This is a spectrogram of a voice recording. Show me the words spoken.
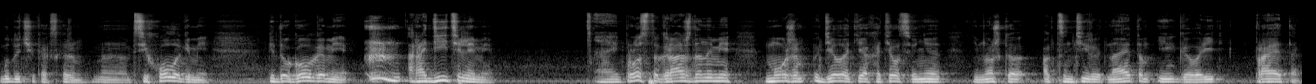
будучи, как скажем, э, психологами, педагогами, родителями и просто гражданами можем делать, я хотел сегодня немножко акцентировать на этом и говорить про это.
